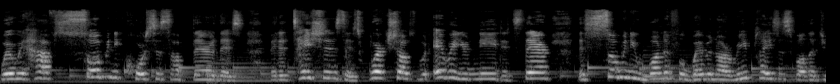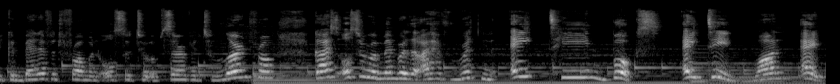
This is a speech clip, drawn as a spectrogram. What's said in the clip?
where we have so many courses up there. There's meditations, there's workshops, whatever you need, it's there. There's so many wonderful webinar replays as well that you can benefit from and also to observe and to learn from. Guys, also remember that I have written 18 books. 18, 1 8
